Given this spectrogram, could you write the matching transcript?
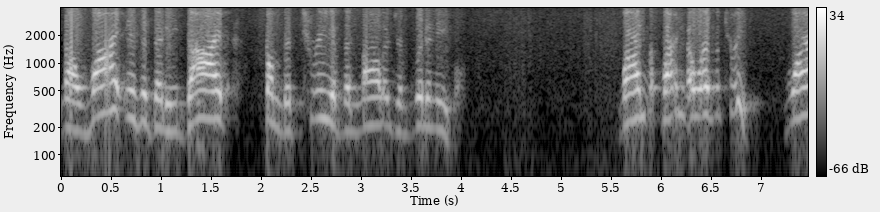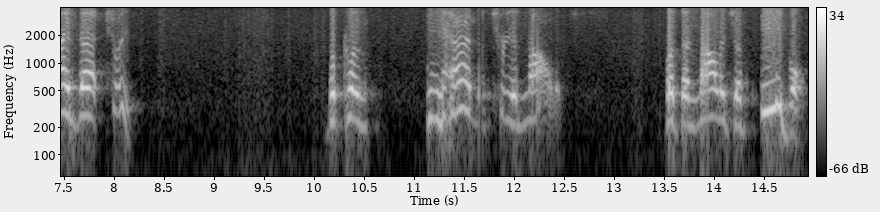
Now, why is it that he died from the tree of the knowledge of good and evil? Why, why no other tree? Why that tree? Because he had the tree of knowledge. But the knowledge of evil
